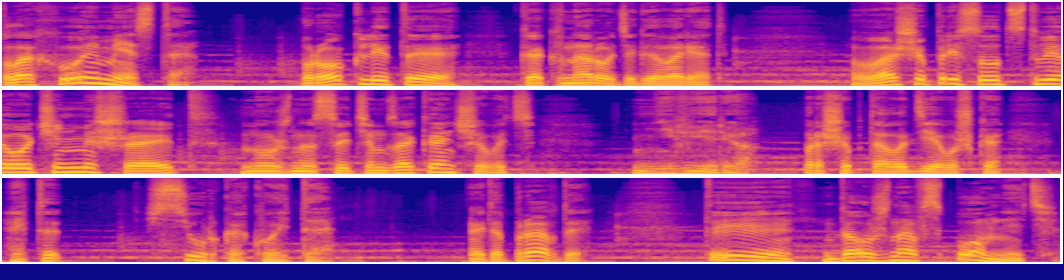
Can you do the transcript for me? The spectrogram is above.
Плохое место. Проклятое, как в народе говорят. Ваше присутствие очень мешает. Нужно с этим заканчивать. «Не верю», – прошептала девушка. «Это сюр какой-то». «Это правда? Ты должна вспомнить.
